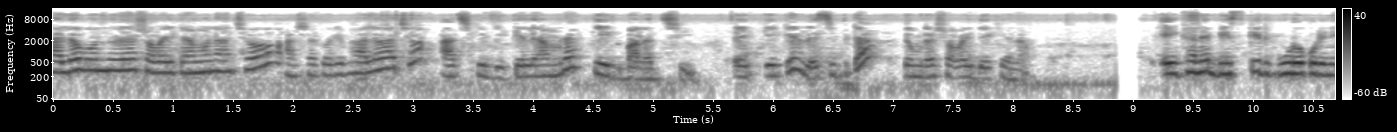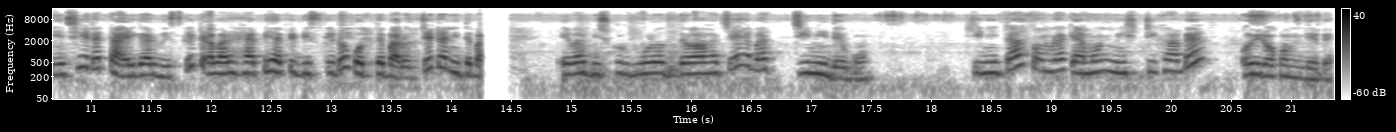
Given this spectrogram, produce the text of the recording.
হ্যালো বন্ধুরা, সবাই কেমন আছো? আশা করি ভালো আছো। আজকে বিকেলে আমরা কেক বানাচ্ছি। এই কেকের রেসিপিটা তোমরা সবাই দেখে নাও। এইখানে বিস্কিট গুঁড়ো করে নিয়েছি, এটা টাইগার বিস্কিট। আবার হ্যাপি হ্যাপি বিস্কিটও করতে পারো, যেটা নিতে পারো। এবার বিস্কুট গুঁড়ো দেওয়া আছে, এবার চিনি দেব। চিনিটা তোমরা কেমন মিষ্টি খাবে ওই রকম দেবে।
